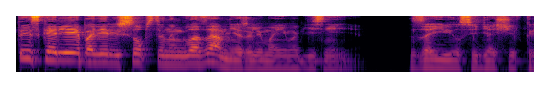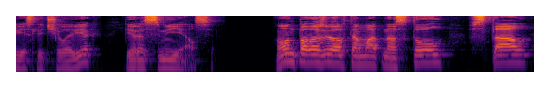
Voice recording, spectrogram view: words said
«Ты скорее поверишь собственным глазам, нежели моим объяснениям», заявил сидящий в кресле человек и рассмеялся. Он положил автомат на стол, встал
